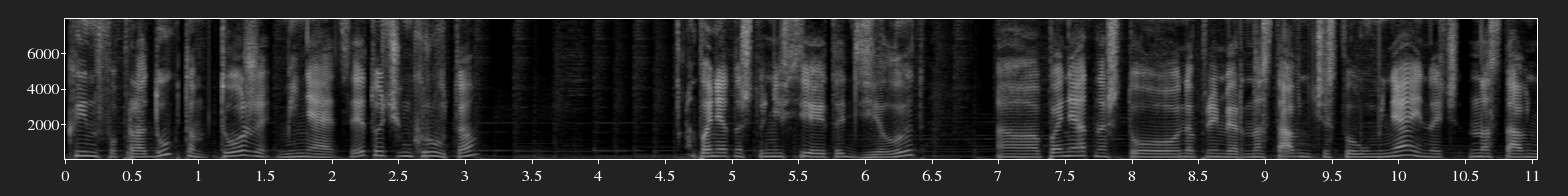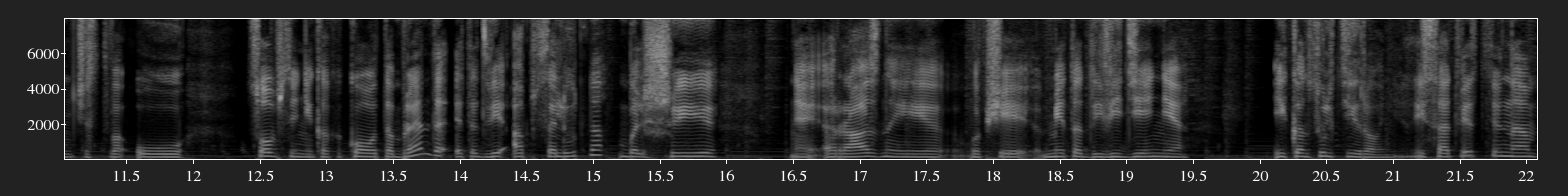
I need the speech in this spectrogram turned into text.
к инфопродуктам тоже меняется. Это очень круто. Понятно, что не все это делают. А, понятно, что, например, наставничество у меня и наставничество у собственника какого-то бренда – это две абсолютно большие Э, разные вообще методы ведения и консультирования. И, соответственно,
